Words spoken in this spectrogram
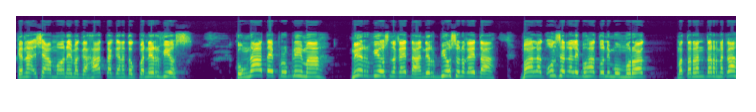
kana siya mo na magahatag na tog panervyos. Kung natay problema, nervyos na kayta, nervyoso na kayta, balag unsa na libuhaton nimo murag matarantar na ka.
